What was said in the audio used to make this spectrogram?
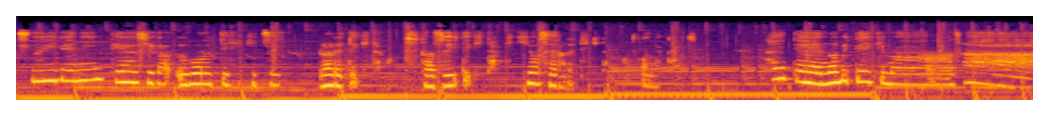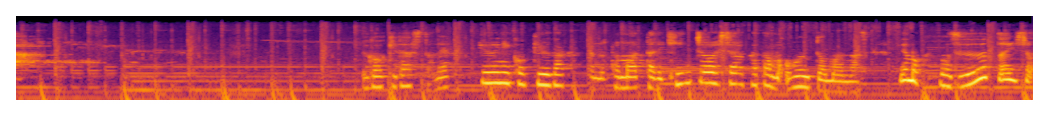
ついでに手足が動いて引きつられてきた。近づいてきた。引き寄せられてきた。この吐いて伸びていきます。は動き出すとね、急に呼吸があの止まったり緊張しちゃう方も多いと思います。でも、もうずっと一緒。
